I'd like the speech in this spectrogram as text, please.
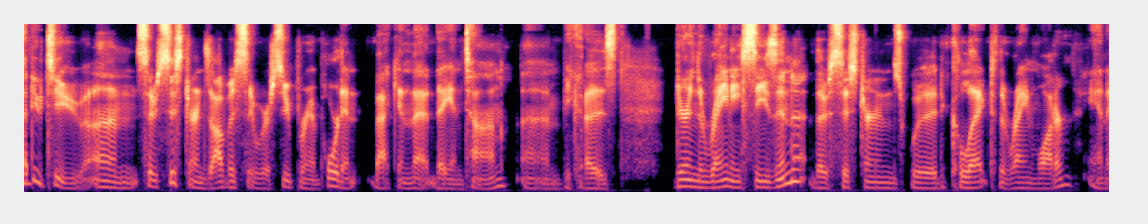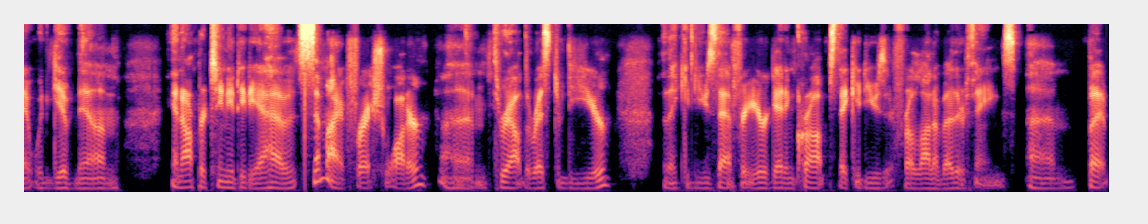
I do too. Um, so cisterns obviously were super important back in that day and time um, because during the rainy season, those cisterns would collect the rainwater and it would give them an opportunity to have semi fresh water um, throughout the rest of the year. They could use that for irrigating crops, they could use it for a lot of other things. Um, but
